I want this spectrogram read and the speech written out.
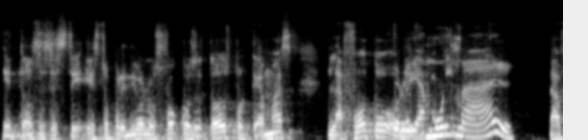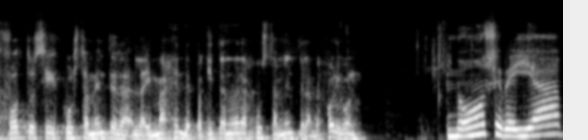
Entonces, este, esto prendió los focos de todos porque además la foto... Se veía muy mal. La foto, sí, justamente la, imagen de Paquita no era justamente la mejor, y bueno. No, se veía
